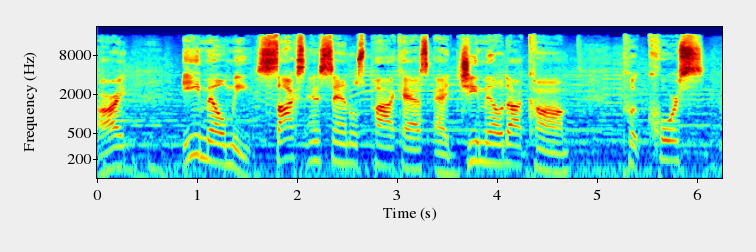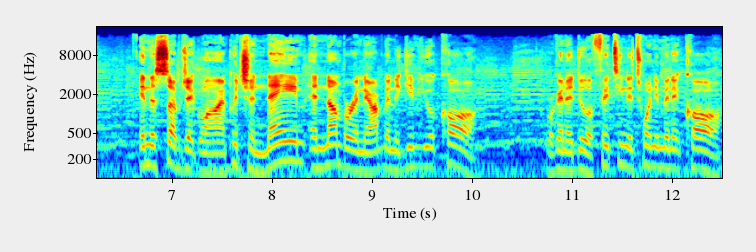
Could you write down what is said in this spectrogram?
All right. Email me, socks and sandals podcast at gmail.com. Put course in the subject line. Put your name and number in there. I'm going to give you a call. We're going to do a 15 to 20 minute call.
